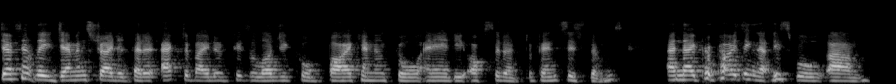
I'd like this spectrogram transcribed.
definitely demonstrated that it activated physiological, biochemical, and antioxidant defense systems. And they're proposing that this will um,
